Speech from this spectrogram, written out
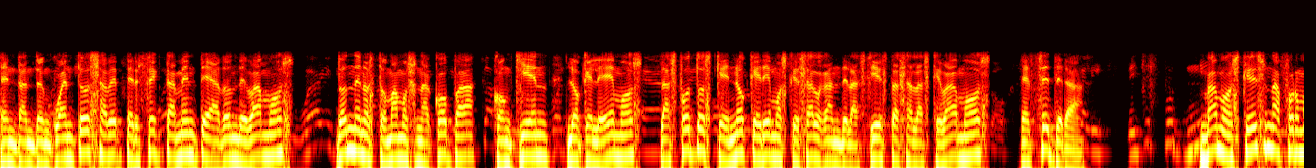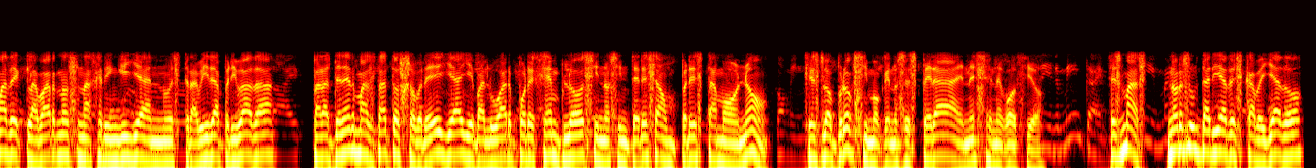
en tanto en cuanto sabe perfectamente a dónde vamos, dónde nos tomamos una copa, con quién, lo que leemos, las fotos que no queremos que salgan de las fiestas a las que vamos, etcétera. Vamos, que es una forma de clavarnos una jeringuilla en nuestra vida privada para tener más datos sobre ella y evaluar, por ejemplo, si nos interesa un préstamo o no, que es lo próximo que nos espera en ese negocio. Es más, no resultaría descabellado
